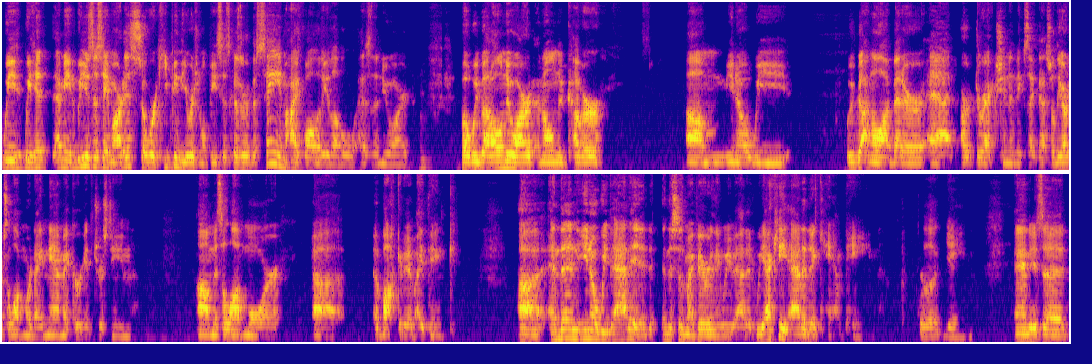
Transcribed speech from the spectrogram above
we we hit. I mean, we use the same artist, so we're keeping the original pieces because they're the same high quality level as the new art. But we've got all new art and all new cover. Um, you know, we we've gotten a lot better at art direction and things like that. So the art's a lot more dynamic or interesting. Um, it's a lot more uh, evocative, I think. Uh, and then you know we've added, and this is my favorite thing we've added. We actually added a campaign to the game, and it's a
